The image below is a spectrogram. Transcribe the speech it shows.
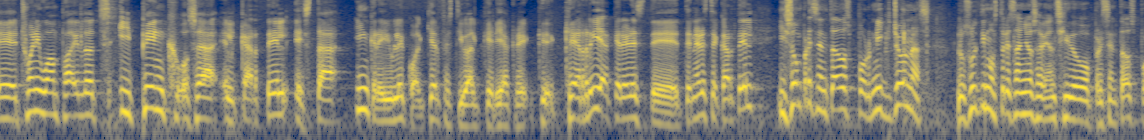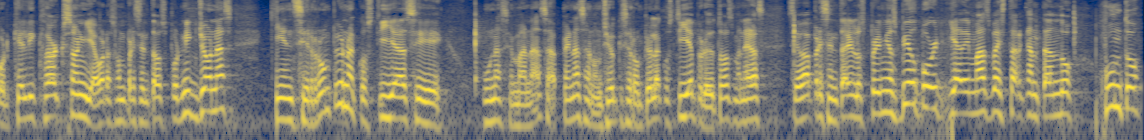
eh, 21 Pilots y Pink. O sea, el cartel está increíble. Cualquier festival quería que- querría querer este, tener este cartel. Y son presentados por Nick Jonas. Los últimos tres años habían sido presentados por Kelly Clarkson y ahora son presentados por Nick Jonas, quien se rompe una costilla hace unas semanas. Apenas anunció que se rompió la costilla, pero de todas maneras se va a presentar en los premios Billboard y además va a estar cantando junto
